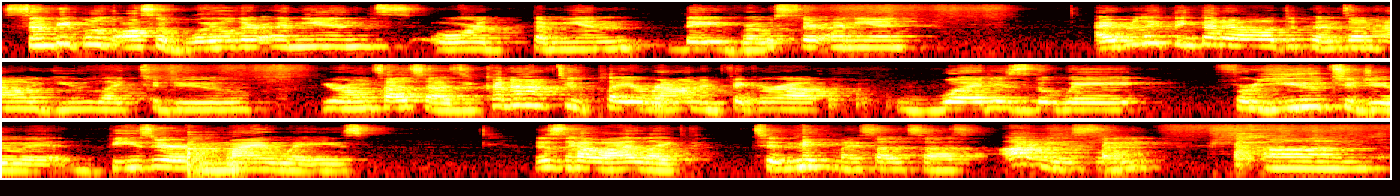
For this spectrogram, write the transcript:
Some people also boil their onions or también they roast their onion. I really think that it all depends on how you like to do your own salsas. You kind of have to play around and figure out what is the way for you to do it. These are my ways. This is how I like to make my salsas. Obviously, um,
